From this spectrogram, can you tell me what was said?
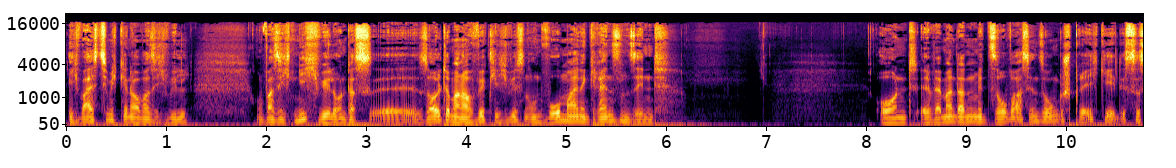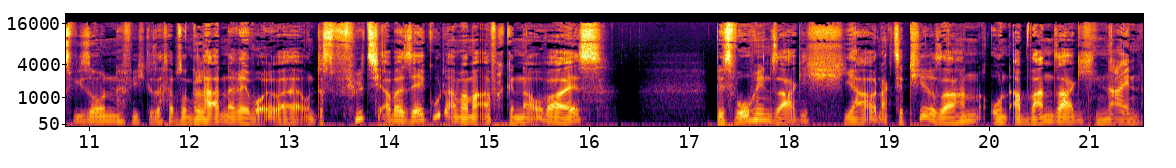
Ich weiß ziemlich genau, was ich will und was ich nicht will. Und das äh, sollte man auch wirklich wissen und wo meine Grenzen sind. Und äh, wenn man dann mit sowas in so ein Gespräch geht, ist das wie so ein, wie ich gesagt habe, so ein geladener Revolver. Und das fühlt sich aber sehr gut an, weil man einfach genau weiß, bis wohin sage ich ja und akzeptiere Sachen und ab wann sage ich nein.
